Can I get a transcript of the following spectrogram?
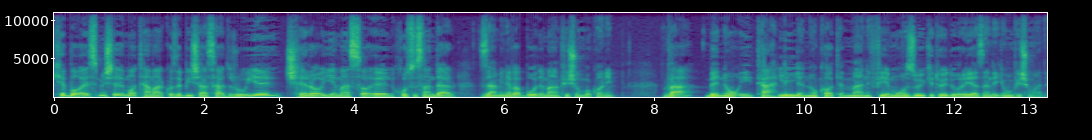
که باعث میشه ما تمرکز بیش از حد روی چرایی مسائل خصوصا در زمینه و بود منفیشون بکنیم. و به نوعی تحلیل نکات منفی موضوعی که توی دوره از زندگیمون پیش اومده.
